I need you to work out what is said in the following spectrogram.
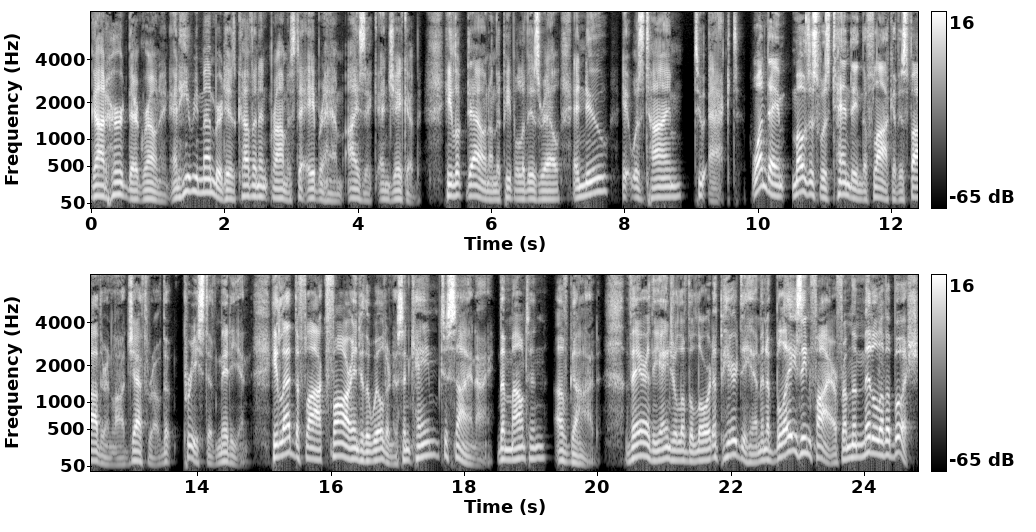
God heard their groaning, and he remembered his covenant promise to Abraham, Isaac, and Jacob. He looked down on the people of Israel and knew it was time to act. One day Moses was tending the flock of his father in law, Jethro, the priest of Midian. He led the flock far into the wilderness and came to Sinai, the mountain of God. There the angel of the Lord appeared to him in a blazing fire from the middle of a bush.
